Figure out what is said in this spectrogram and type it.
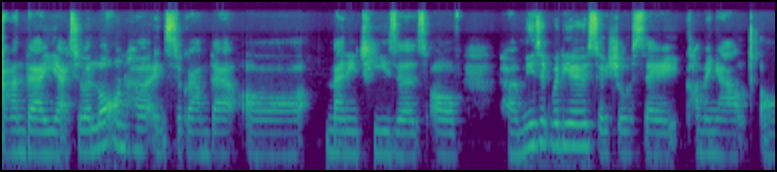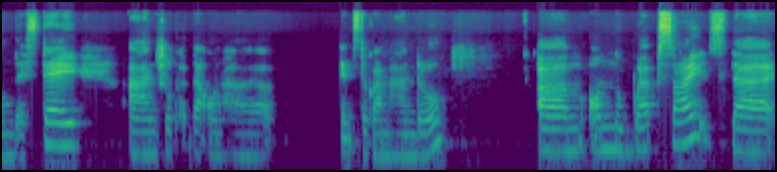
and there, yeah, so a lot on her Instagram. There are many teasers of her music videos. So she'll say coming out on this day, and she'll put that on her Instagram handle. Um, on the website, there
